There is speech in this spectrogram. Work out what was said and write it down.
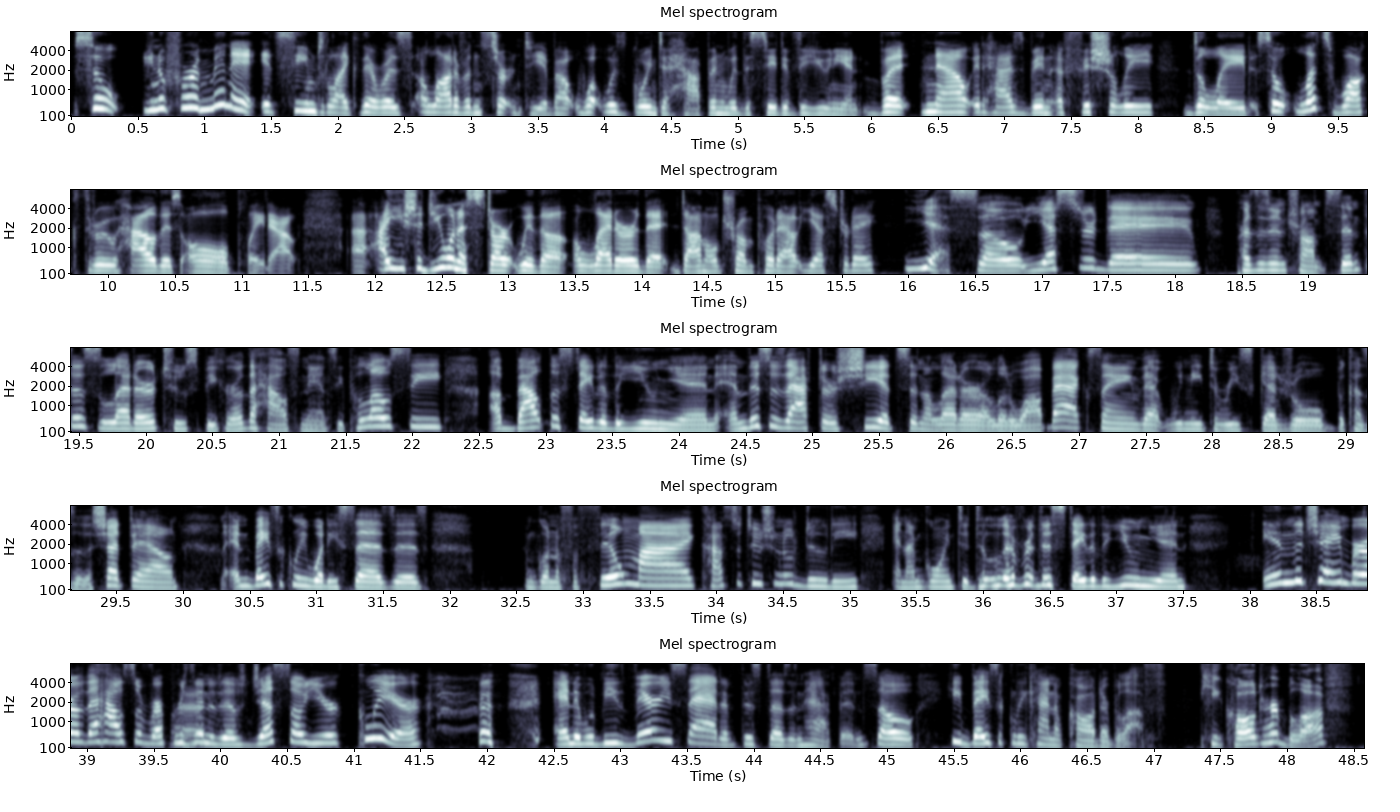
So, you know, for a minute, it seemed like there was a lot of uncertainty about what was going to happen with the State of the Union, but now it has been officially delayed. So let's walk through how this all played out. Uh, Ayesha, do you want to start with a, a letter that Donald Trump put out yesterday? Yes. So yesterday, President Trump sent this letter to Speaker of the House Nancy Pelosi about the State of the Union. And this is after she had sent a letter a little while back saying that we need to reschedule because of the shutdown. And basically, what he says is, I'm going to fulfill my constitutional duty and I'm going to deliver this State of the Union in the chamber of the House of Representatives, just so you're clear. and it would be very sad if this doesn't happen. So he basically kind of called her bluff. He called her bluff,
